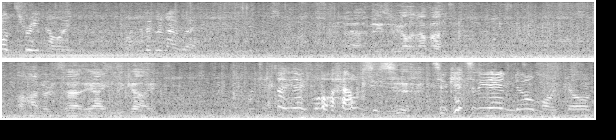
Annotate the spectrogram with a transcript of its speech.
139, in the middle of nowhere. Yeah, that means we've got another 138 to go. 138 what houses yeah. to get to the end, oh my god.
